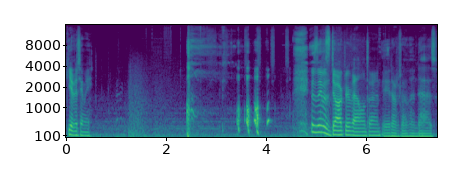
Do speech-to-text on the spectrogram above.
Give it to me. His name is Doctor Valentine. Yeah, Dr. Valentine dies.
